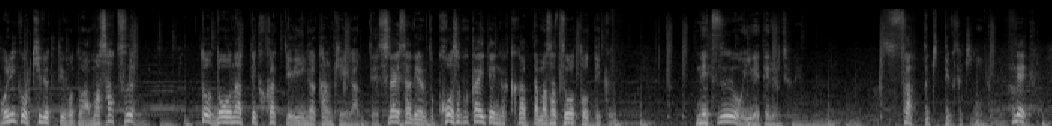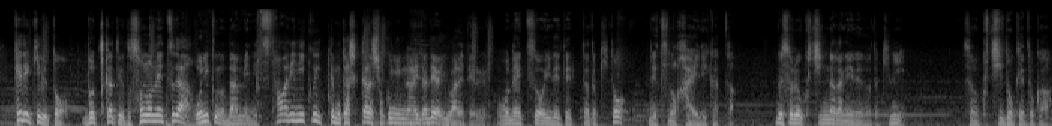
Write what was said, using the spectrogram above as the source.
お肉を切るっていうことは摩擦とどうなっていくかっていう因果関係があってスライサーでやると高速回転がかかった摩擦を取っていく。熱を入れてるんですよね。さっと切っていくときに。で手で切るとどっちかというとその熱がお肉の断面に伝わりにくいって昔から職人の間では言われてる。お熱を入れてった時と熱の入り方。でそれを口の中に入れた時にその口どけとか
